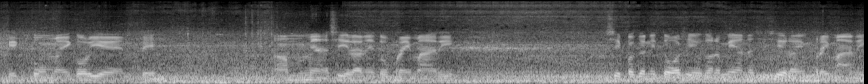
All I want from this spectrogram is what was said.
i-kick kung may kuryente. Um, mamaya sira nito primary. Kasi pag ganito kasi karamihan nasisira yung primary.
